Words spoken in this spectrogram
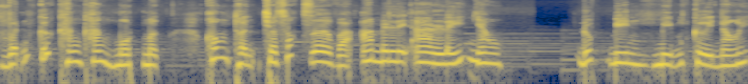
vẫn cứ khăng khăng một mực, không thuận cho George và Amelia lấy nhau. Dobbin mỉm cười nói,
